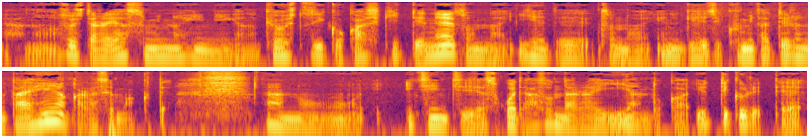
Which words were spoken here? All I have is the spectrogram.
あのそしたら休みの日にあの教室1個貸し切ってね、そんな家でその N ゲージ組み立てるの大変やから狭くて、あの1日でそこで遊んだらいいやんとか言ってくれて、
